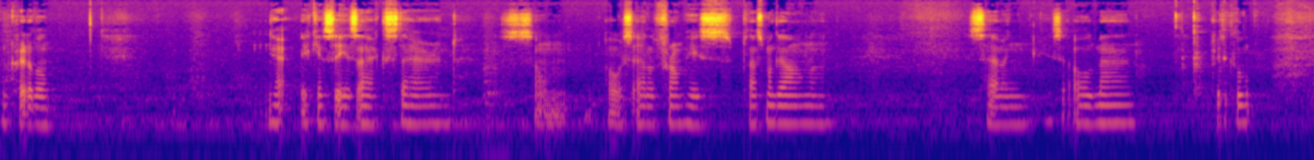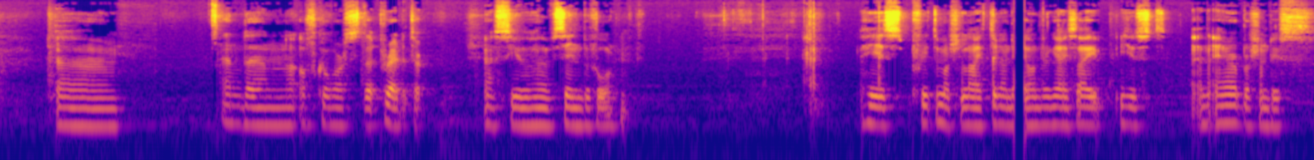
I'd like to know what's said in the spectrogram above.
incredible. Yeah you can see his axe there and some OSL from his plasma gun he's having his old man pretty cool. Um, and then of course the predator as you have seen before. He is pretty much lighter than the other guys. I used an airbrush on this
